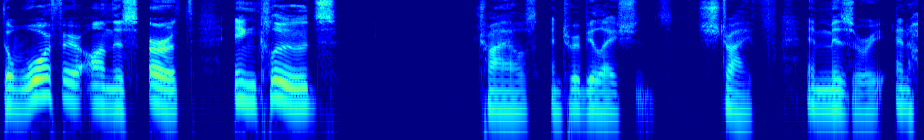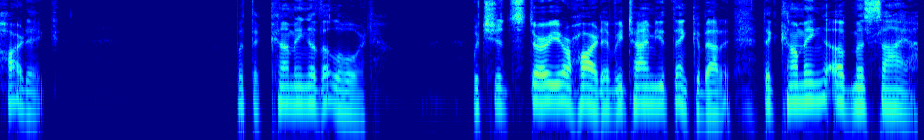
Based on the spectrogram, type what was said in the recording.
the warfare on this earth, includes trials and tribulations, strife and misery and heartache. But the coming of the Lord which should stir your heart every time you think about it. The coming of Messiah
